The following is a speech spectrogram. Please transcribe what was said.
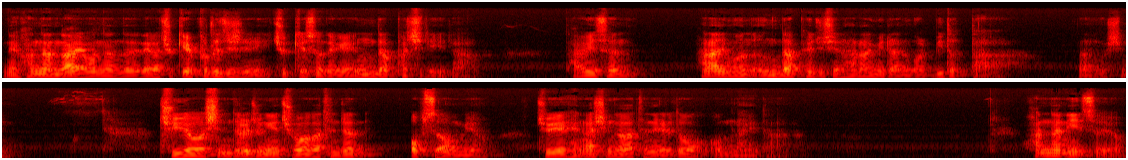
내 환난 나의 환난 날에 내가 주께 부르짖으니 주께서 내게 응답하시리이다. 다윗은 하나님은 응답해 주신 하나님이라는 걸 믿었다라는 것입니다. 주여 신들 중에 주와 같은 자 없사오며 주의 행하신과 같은 일도 없나이다. 환난이 있어요.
